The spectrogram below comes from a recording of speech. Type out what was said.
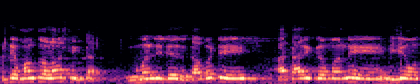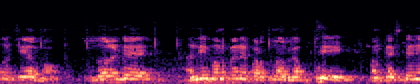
అంటే మనతో లాస్ట్ ఇంకా. ఇంక మళ్ళీ లేదు. కాబట్టి ఆ కార్యక్రమాన్ని విజయవంతం చేయాలి మనం. ఎందువల్లంటే అన్నీ మనపైనే పడుతున్నారు కాబట్టి మనం ఖచ్చితంగా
